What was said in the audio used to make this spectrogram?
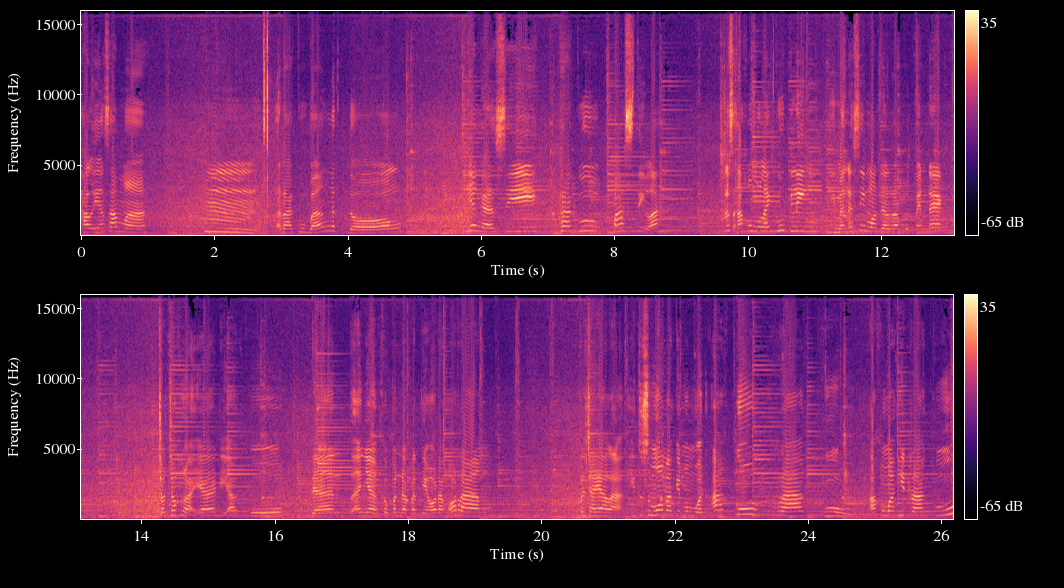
hal yang sama Hmm, ragu banget dong. Iya nggak sih? Ragu pastilah. Terus aku mulai googling gimana sih model rambut pendek. Cocok nggak ya di aku? Dan tanya ke pendapatnya orang-orang. Percayalah, itu semua makin membuat aku ragu. Aku makin ragu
